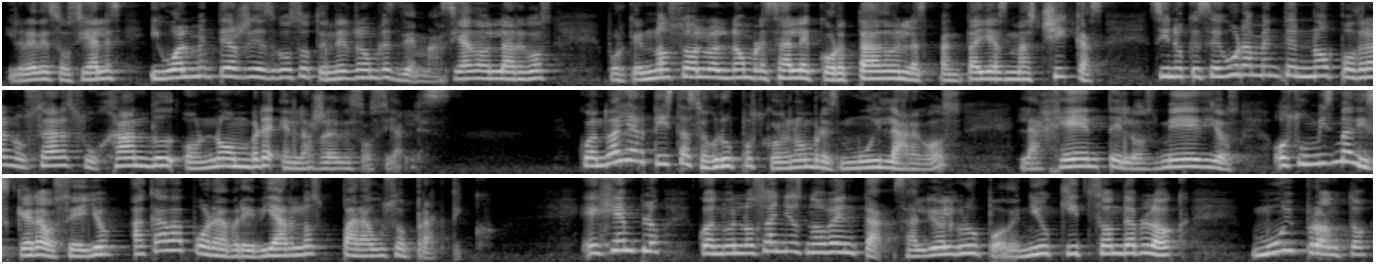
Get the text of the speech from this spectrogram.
y redes sociales, igualmente es riesgoso tener nombres demasiado largos porque no solo el nombre sale cortado en las pantallas más chicas, sino que seguramente no podrán usar su handle o nombre en las redes sociales. Cuando hay artistas o grupos con nombres muy largos, la gente, los medios o su misma disquera o sello acaba por abreviarlos para uso práctico. Ejemplo, cuando en los años 90 salió el grupo de New Kids on the Block, muy pronto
